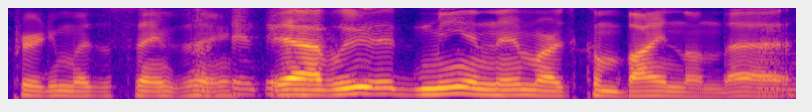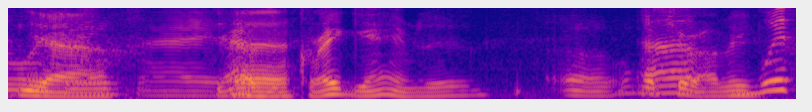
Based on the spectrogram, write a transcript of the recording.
pretty much the same Oh, thing. same thing. Yeah, we, me and him are combined on that. Yeah. Awakening? All right. Yeah, it's Uh, a great game, dude. Uh, what's Uh, your hobby? with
